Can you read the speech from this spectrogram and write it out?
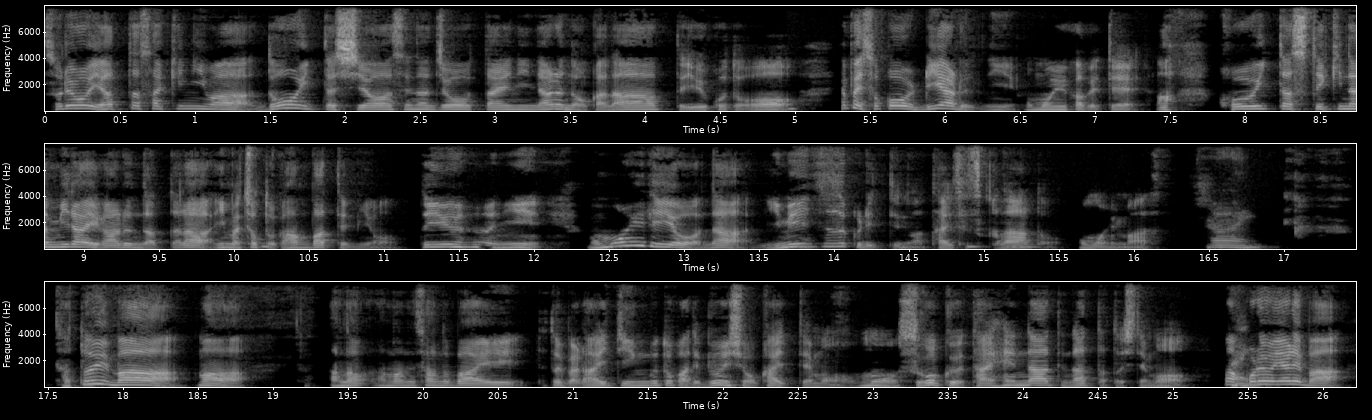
それをやった先にはどういった幸せな状態になるのかなっていうことを、やっぱりそこをリアルに思い浮かべて、あ、こういった素敵な未来があるんだったら、今ちょっと頑張ってみようっていうふうに思えるようなイメージ作りっていうのは大切かなと思います。はい例えば、まあ、あの、あまねさんの場合、例えばライティングとかで文章を書いても、もうすごく大変だってなったとしても、まあはい。これをやれば、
